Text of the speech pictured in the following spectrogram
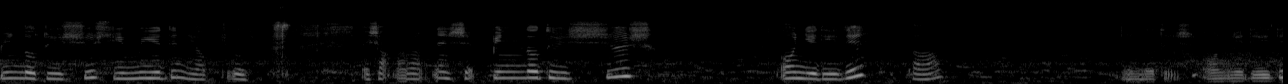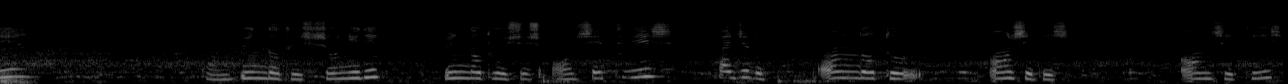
1927 mi yapacağız? Hesaplamak neyse 1917 idi. Tamam. 1917 idi. Tamam 1917 1918 bence de 19 18 18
